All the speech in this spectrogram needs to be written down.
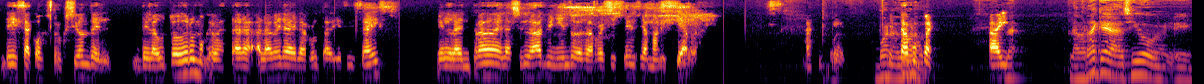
de esa construcción del, del autódromo que va a estar a, la vera de la ruta 16 en la entrada de la ciudad viniendo desde Resistencia a mano izquierda. Así que bueno, estamos ahí. La, verdad que ha sido eh,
